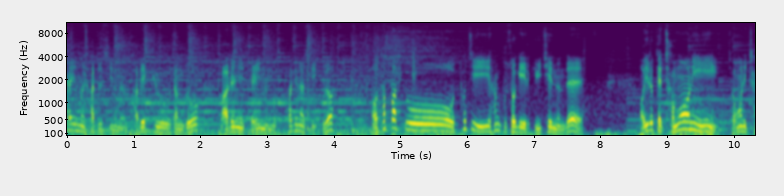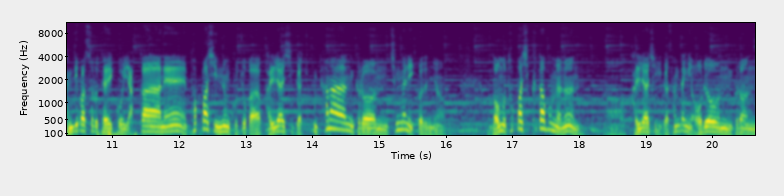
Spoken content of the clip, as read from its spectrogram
타임을 가질 수 있는 바베큐장도 마련이 되어 있는 모습 확인할 수 있고요. 어, 텃밭도 토지 한 구석에 이렇게 위치해 있는데 어, 이렇게 정원이 정원이 잔디밭으로 되어 있고 약간의 텃밭이 있는 구조가 관리하시기가 조금 편한 그런 측면이 있거든요. 너무 텃밭이 크다 보면은 어, 관리하시기가 상당히 어려운 그런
